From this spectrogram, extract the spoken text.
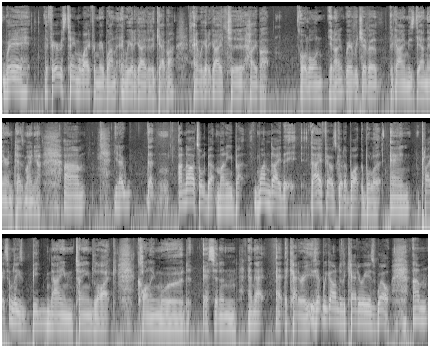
we're the furthest team away from everyone, and we got to go to the Gabba, and we got to go to Hobart or Lawn, you know, where whichever the game is down there in Tasmania. Um, you know, that I know it's all about money, but one day the, the AFL's got to bite the bullet and play some of these big name teams like Collingwood, Essendon, and that at the Cattery. We go into the Cattery as well. Um,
